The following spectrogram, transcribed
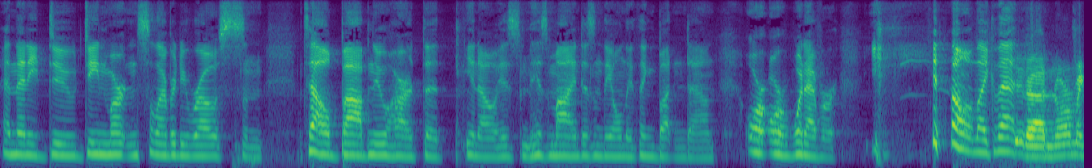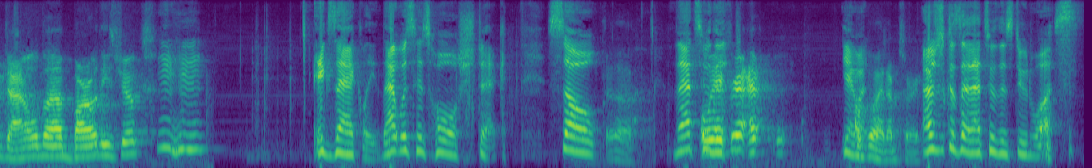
and then he'd do Dean Martin celebrity roasts and tell Bob Newhart that you know his his mind isn't the only thing buttoned down or or whatever, you know, like that. Did uh, Norm Macdonald uh, borrow these jokes? Exactly, that was his whole shtick. So that's who. Oh, I the- forgot. I, yeah, oh, go ahead. I'm sorry. I was just gonna say that's who this dude was.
